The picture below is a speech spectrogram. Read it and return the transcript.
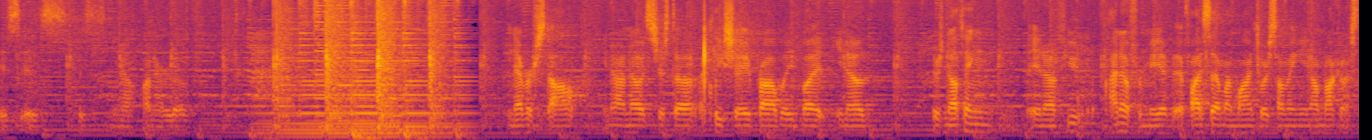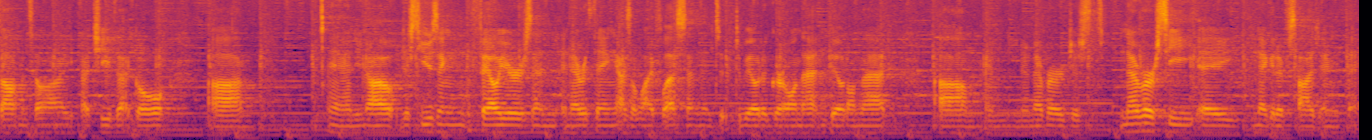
is is, is you know unheard of. Never stop. You know I know it's just a, a cliche probably, but you know there's nothing you know, if you, I know for me, if, if I set my mind towards something, you know, I'm not going to stop until I achieve that goal. Um, and, you know, just using the failures and, and everything as a life lesson and to, to be able to grow on that and build on that. Um, and you know, never just never see a negative side to anything.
